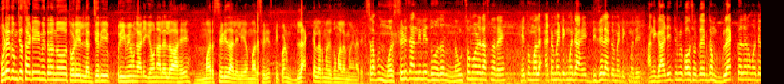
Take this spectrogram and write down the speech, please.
पुढे तुमच्यासाठी मित्रांनो थोडी लक्झरी प्रीमियम गाडी घेऊन आलेलो आहे. मर्सिडीज आलेली आहे. मर्सिडीज ती पण ब्लॅक कलरमध्ये तुम्हाला मिळणार आहे. सर आपण मर्सिडीज आणलेली आहे. दोन हजार नऊचं मॉडेल असणार आहे. हे तुम्हाला ॲटोमॅटिकमध्ये आहे. डिझेल ॲटोमॅटिकमध्ये आणि गाडी तुम्ही पाहू शकता एकदम ब्लॅक कलरमध्ये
